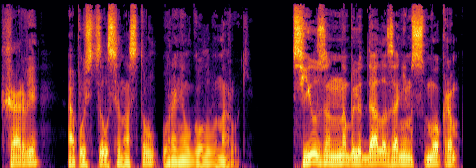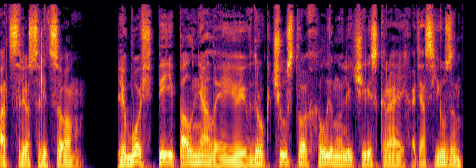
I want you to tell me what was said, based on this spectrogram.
Харви опустился на стул, уронил голову на руки. Сьюзан наблюдала за ним с мокрым от слез лицом. Любовь переполняла ее, и вдруг чувства хлынули через край, хотя Сьюзен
